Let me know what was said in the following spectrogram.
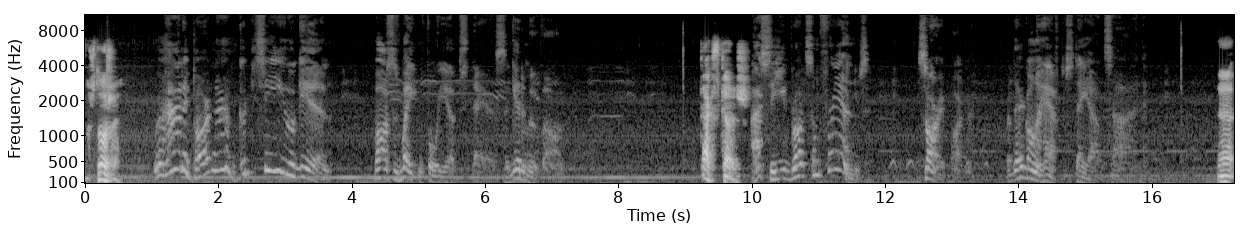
Ну что же, Well, howdy, partner. Good to see you again. Boss is waiting for you upstairs, so get a move on. Как скажешь. I see you brought some friends. Sorry, partner, but they're gonna have to stay outside. Э,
